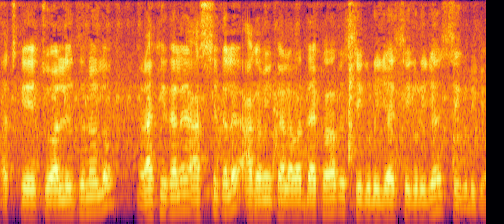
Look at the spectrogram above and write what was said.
আজকে চুয়াল্লিশ দিন হলো। রাখি তাহলে আসছি তাহলে আগামীকাল আবার দেখা হবে। শিগুড়ি যায় শিগুড়ি যায় শিগুড়ি যায়।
